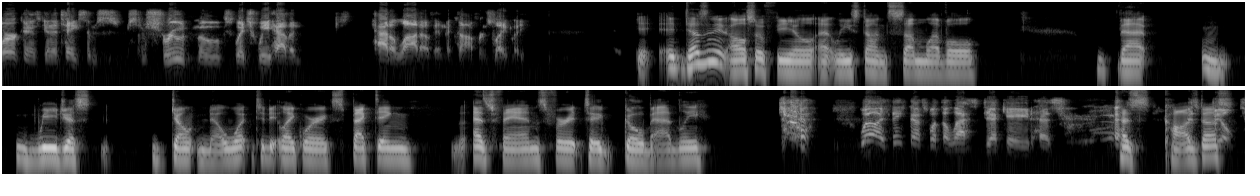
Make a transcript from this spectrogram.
work and it's going to take some some shrewd moves, which we haven't had a lot of in the conference lately. it, it doesn't it also feel at least on some level that we just don't know what to do like we're expecting as fans for it to go badly well, I think that's what the last decade has has caused has us built.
